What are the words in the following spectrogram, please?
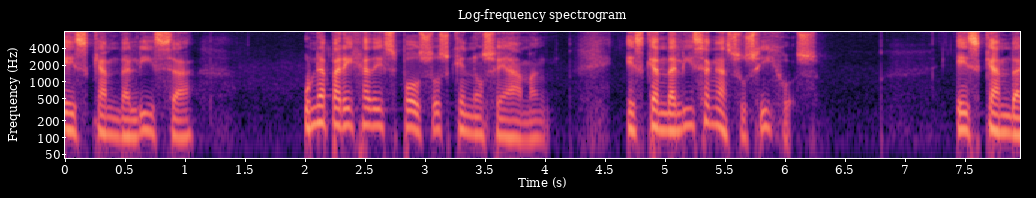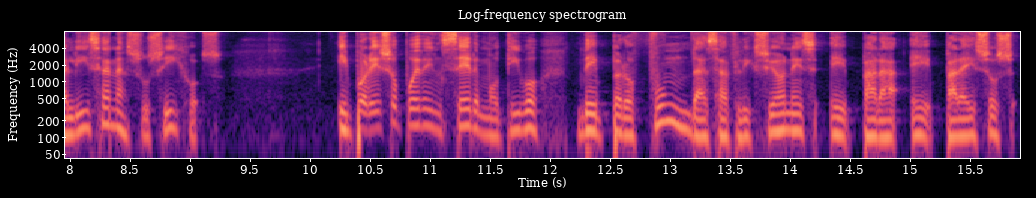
escandaliza una pareja de esposos que no se aman. Escandalizan a sus hijos. Escandalizan a sus hijos. Y por eso pueden ser motivo de profundas aflicciones eh, para, eh, para, esos,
